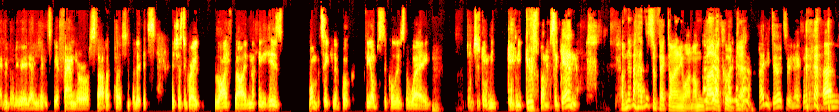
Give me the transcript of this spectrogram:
everybody really. I don't need to be a founder or a startup person, but it, it's it's just a great life guide. And I think his one particular book, "The Obstacle Is the Way," mm. just gave me gave me goosebumps again. I've never had this effect on anyone. I'm glad I could. Yeah. How do you do it to me, Nathan? um,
